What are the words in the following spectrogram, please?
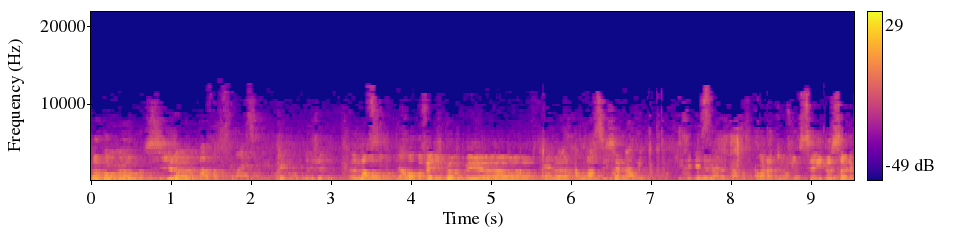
D'accord. Donc on peut aussi... Ils euh, pas forcément ici du coup les groupes de jeunes. euh, non, Non. enfin ils peuvent, mais euh, on a un spécial. Ah oui, pardon. On a toute une série de salles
